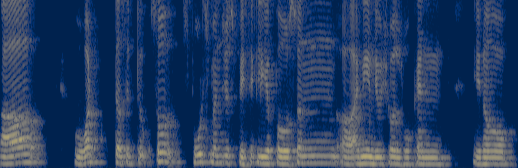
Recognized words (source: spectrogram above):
Uh, what does it do? So, sportsman is basically a person, uh, any individual who can, you know,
